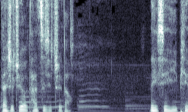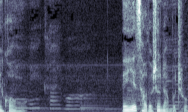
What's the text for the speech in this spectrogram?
但是只有他自己知道，内心一片荒芜，连野草都生长不出。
